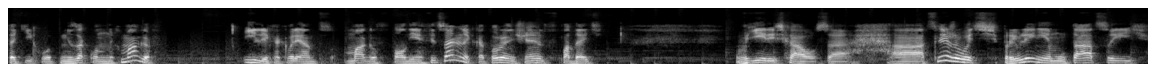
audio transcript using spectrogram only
таких вот незаконных магов, или, как вариант, магов вполне официальных, которые начинают впадать в ересь хаоса. А отслеживать проявление мутаций.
